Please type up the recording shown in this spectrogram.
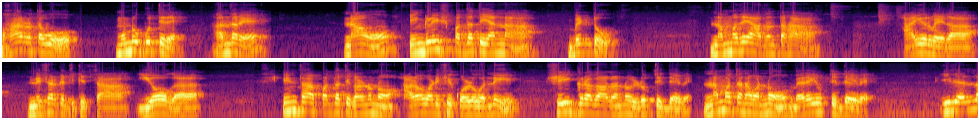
ಭಾರತವು ಮುನ್ನುಗ್ಗುತ್ತಿದೆ. ಅಂದರೆ ನಾವು ಇಂಗ್ಲೀಷ್ ಪದ್ಧತಿಯನ್ನು ಬಿಟ್ಟು ನಮ್ಮದೇ ಆದಂತಹ ಆಯುರ್ವೇದ, ನಿಸರ್ಗ ಚಿಕಿತ್ಸಾ, ಯೋಗ ಇಂತಹ ಪದ್ಧತಿಗಳನ್ನು ಅಳವಡಿಸಿಕೊಳ್ಳುವಲ್ಲಿ ಶೀಘ್ರಗಾಲನ್ನು ಇಡುತ್ತಿದ್ದೇವೆ. ನಮ್ಮತನವನ್ನು ಮೆರೆಯುತ್ತಿದ್ದೇವೆ. ಇದೆಲ್ಲ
